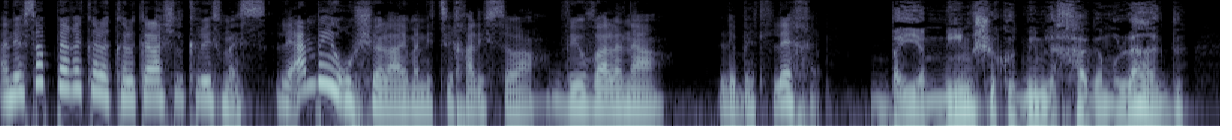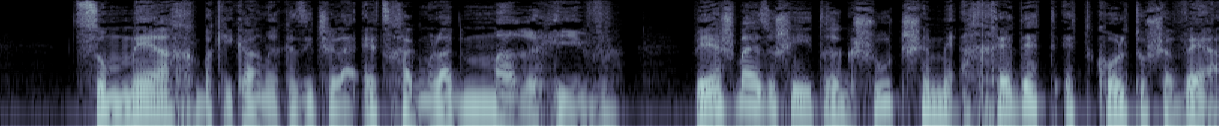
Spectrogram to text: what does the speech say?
אני עושה פרק על הכלכלה של כריסמס, לאן בירושלים אני צריכה לנסוע? ויובל ענה, לבית לחם. בימים שקודמים לחג המולד, צומח בכיכר המרכזית שלה עץ חג מולד מרהיב, ויש בה איזושהי התרגשות שמאחדת את כל תושביה.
